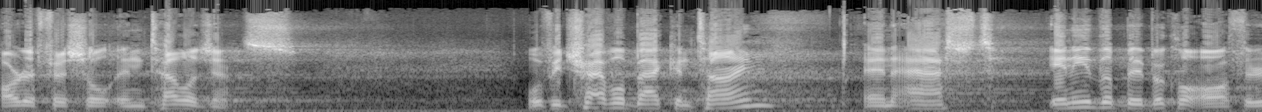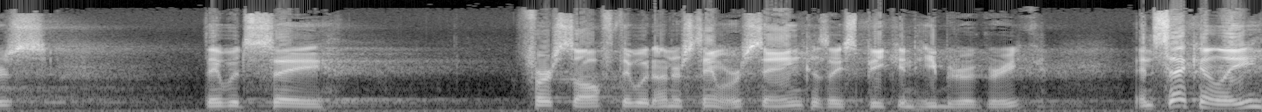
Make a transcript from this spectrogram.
artificial intelligence? Well, if we travel back in time and asked any of the biblical authors, they would say, First off, they would understand what we're saying because they speak in Hebrew or Greek. And secondly,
